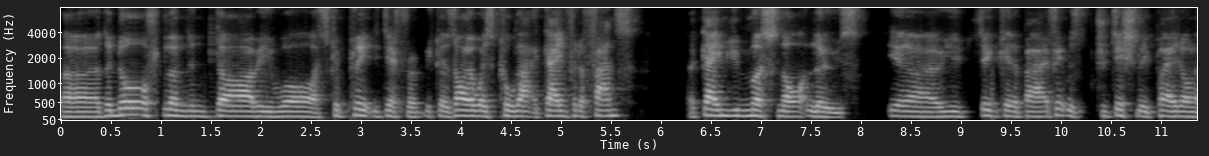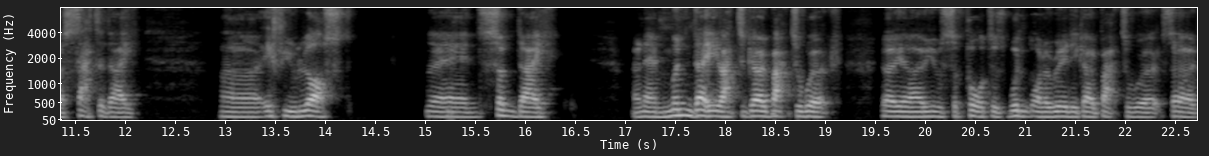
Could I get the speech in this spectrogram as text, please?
uh, the North London derby was completely different because I always call that a game for the fans, a game you must not lose. You know, you're thinking about if it was traditionally played on a Saturday, uh, if you lost, then Sunday and then Monday you had to go back to work. So, you know, your supporters wouldn't want to really go back to work. So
